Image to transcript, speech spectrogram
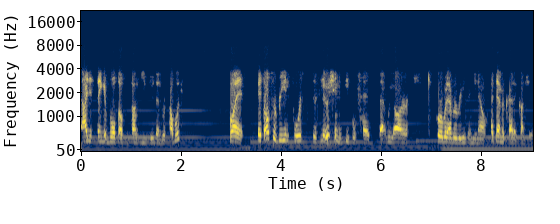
I just think it rolls off the tongue easier than republic. But it's also reinforced this notion in people's heads that we are, for whatever reason, you know, a democratic country.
